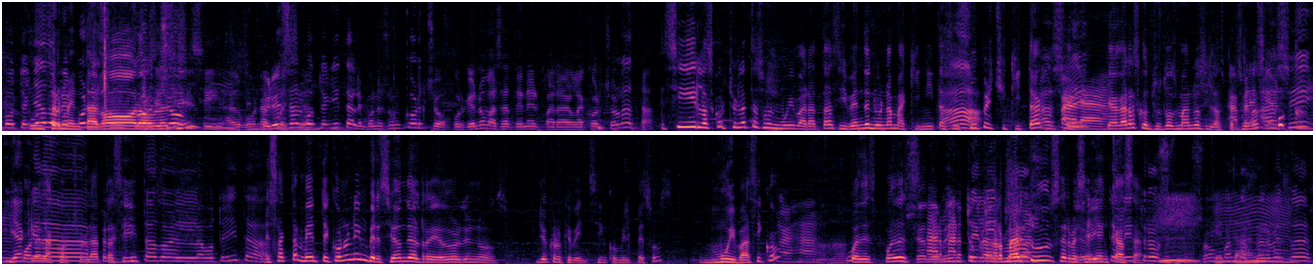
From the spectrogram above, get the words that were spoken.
un fermentador o un así. corcho. Sí, alguna Pero esa cuestión. botellita le pones un corcho, porque no vas a tener para la corcholata. Sí, las corcholatas son muy baratas y venden una maquinita Ah. así súper chiquita Ah, ¿sí? Que agarras con tus dos manos y las presionas Ah, sí, y ya pone queda la corcholata así. la botellita. Exactamente, con una inversión de alrededor de unos, yo creo que 25 mil pesos, muy básico. Ajá. Puedes, O puedes sea, Armar tu 20 producto. armar tu de cervecería en 20 casa. litros, ¿Son ¿Qué cuántas tal? cervezas?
